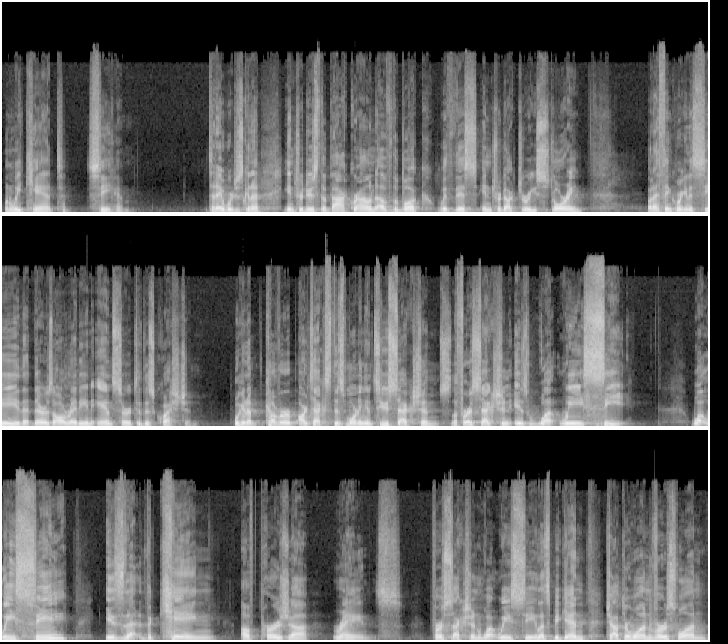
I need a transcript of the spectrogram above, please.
when we can't see him? Today, we're just going to introduce the background of the book with this introductory story. But I think we're going to see that there is already an answer to this question. We're going to cover our text this morning in two sections. The first section is what we see. What we see is that the king of Persia reigns. First section, what we see. Let's begin chapter 1, verse 1,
